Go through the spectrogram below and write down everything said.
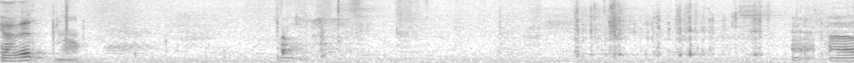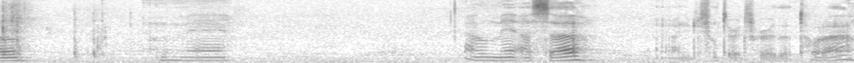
You have it? No. Al me Al. I need to filter it for the Torah.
